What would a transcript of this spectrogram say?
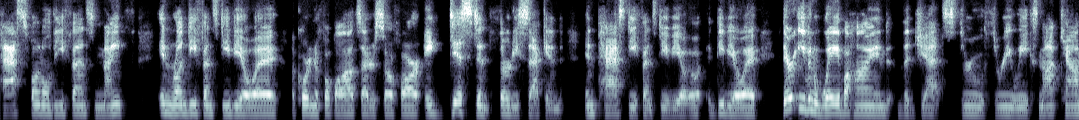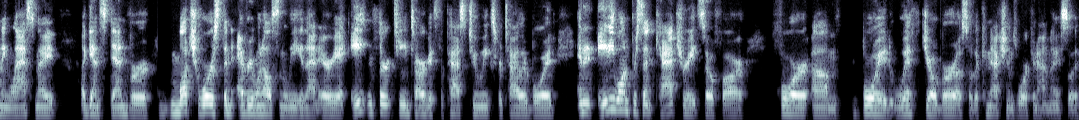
pass funnel defense, ninth in run defense DVOA, according to Football Outsiders so far, a distant 32nd in pass defense DVOA. They're even way behind the Jets through three weeks, not counting last night against Denver. Much worse than everyone else in the league in that area. Eight and 13 targets the past two weeks for Tyler Boyd, and an 81% catch rate so far for um, Boyd with Joe Burrow. So the connection's working out nicely.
